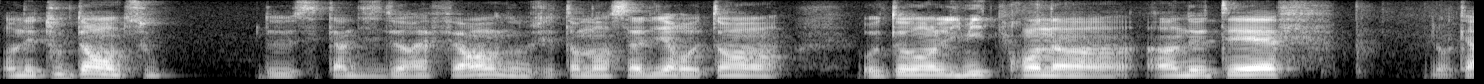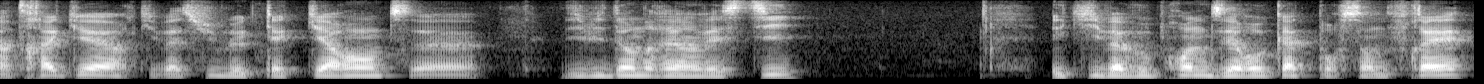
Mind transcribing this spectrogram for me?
on est tout le temps en dessous de cet indice de référence, donc j'ai tendance à dire autant, autant limite prendre un, ETF donc un tracker qui va suivre le CAC 40 euh, dividende réinvesti et qui va vous prendre 0,4% de frais,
